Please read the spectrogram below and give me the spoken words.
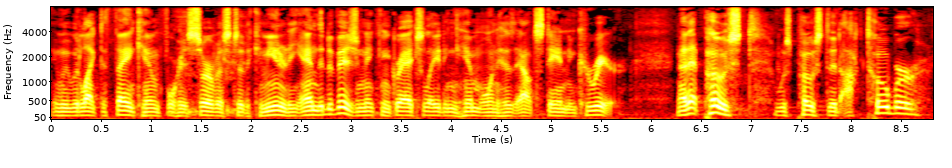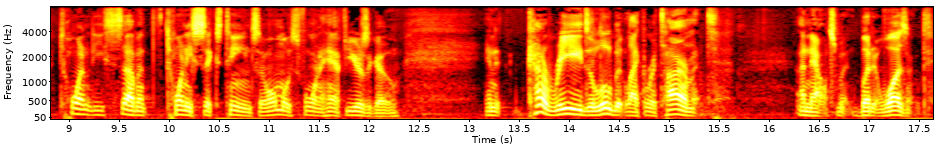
And we would like to thank him for his service to the community and the division and congratulating him on his outstanding career. Now, that post was posted October 27th, 2016, so almost four and a half years ago. And it kind of reads a little bit like a retirement announcement, but it wasn't.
